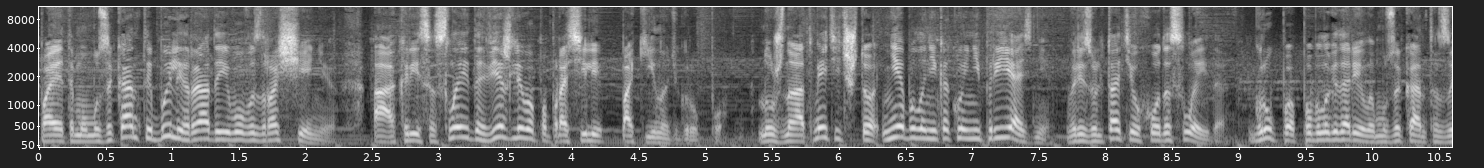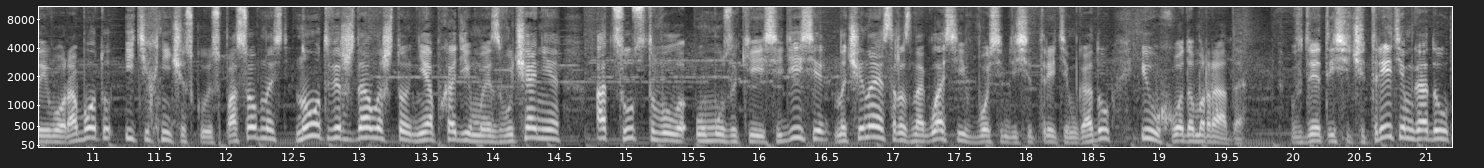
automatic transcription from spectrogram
Поэтому музыканты были рады его возвращению, а Криса Слейда вежливо попросили покинуть группу. Нужно отметить, что не было никакой неприязни в результате ухода Слейда. Группа поблагодарила музыканта за его работу и техническую способность, но утверждала, что необходимое звучание отсутствовало у музыки ACDC, начиная с разногласий в 1983 году и уходом Рада. В 2003 году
